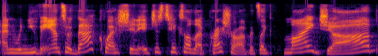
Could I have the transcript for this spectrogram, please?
and when you've answered that question, it just takes all that pressure off. It's like my job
